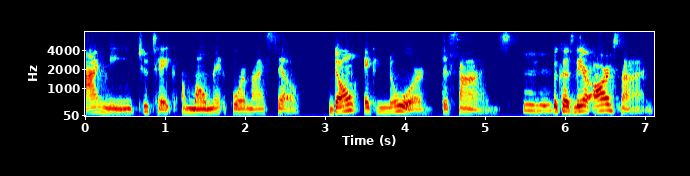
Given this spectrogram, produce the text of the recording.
I need to take a moment for myself. Don't ignore the signs mm-hmm. because there are signs.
